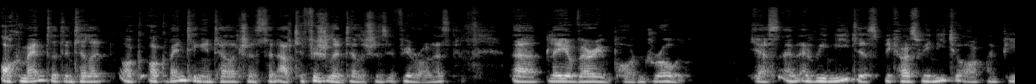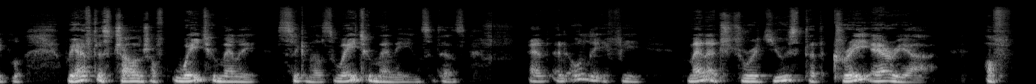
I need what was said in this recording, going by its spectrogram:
augmented intelligence, augmenting intelligence than artificial intelligence, if you're honest, uh, play a very important role. Yes, and, and we need this because we need to augment people. We have this challenge of way too many signals, way too many incidents. And, and only if we manage to reduce that gray area of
